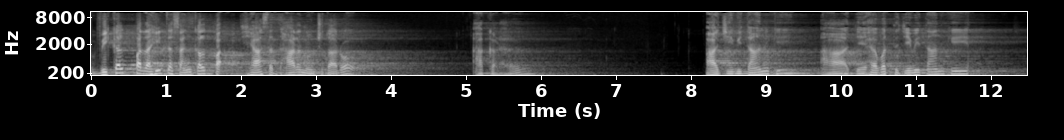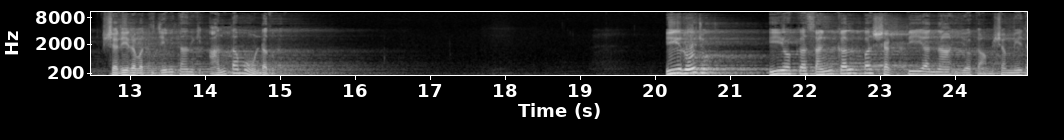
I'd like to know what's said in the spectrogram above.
వికల్పరహిత సంకల్ప ధ్యాస ధారణ ఉంచుతారో అక్కడ ఆ జీవితానికి ఆ దేహవత్ జీవితానికి శరీరవత్ జీవితానికి అంతము ఉండదు. ఈరోజు ఈ యొక్క సంకల్ప శక్తి అన్న ఈ యొక్క అంశం మీద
